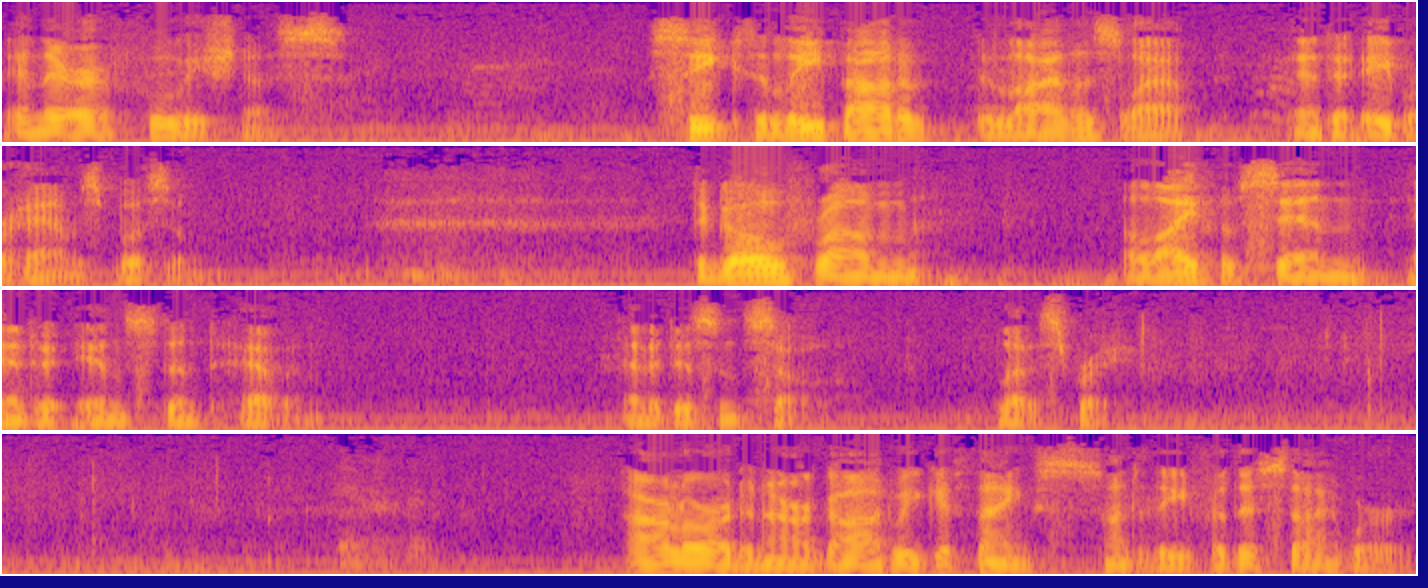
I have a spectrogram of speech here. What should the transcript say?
in their foolishness seek to leap out of Delilah's lap into Abraham's bosom. To go from a life of sin into instant heaven. And it isn't so. Let us pray. Our Lord and our God, we give thanks unto Thee for this Thy word.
